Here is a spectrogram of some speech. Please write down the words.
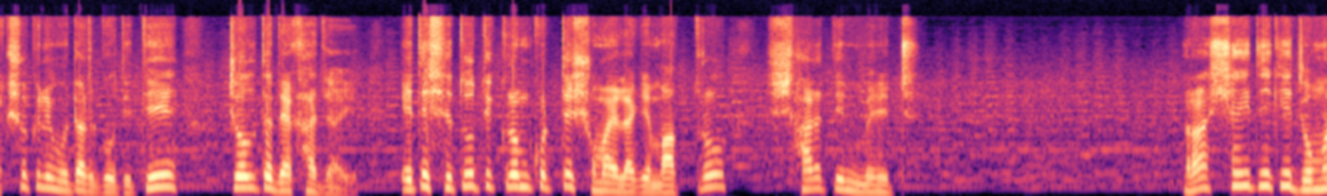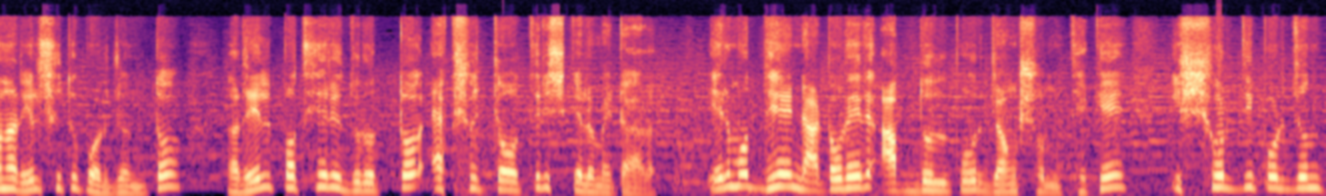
একশো কিলোমিটার গতিতে চলতে দেখা যায়। এতে সেতু অতিক্রম করতে সময় লাগে মাত্র সাড়ে তিন মিনিট। রাজশাহী থেকে যমুনা রেল সেতু পর্যন্ত রেলপথের দূরত্ব একশো চৌত্রিশ কিলোমিটার। এর মধ্যে নাটোরের আব্দুলপুর জংশন থেকে ঈশ্বরদী পর্যন্ত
